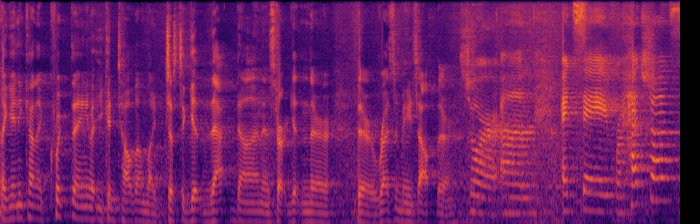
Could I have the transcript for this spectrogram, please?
Like, any kind of quick thing that you can tell them, like, just to get that done and start getting their, their resumes out there? Sure. Um, I'd say for headshots,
